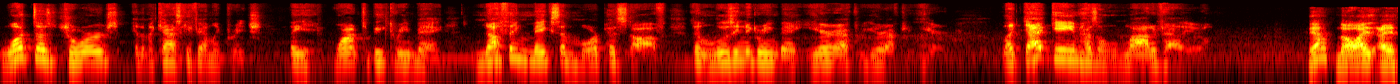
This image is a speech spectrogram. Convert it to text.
what does George and the McCaskey family preach? They want to beat Green Bay. Nothing makes them more pissed off than losing to Green Bay year after year after year. Like that game has a lot of value. Yeah, no, I I,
